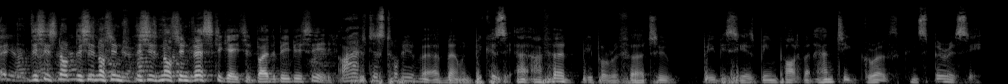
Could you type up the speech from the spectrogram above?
uh, this is not, this is not, in, this is not investigated by the BBC. I have to stop you a moment because I've heard people refer to BBC as being part of an anti growth conspiracy.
